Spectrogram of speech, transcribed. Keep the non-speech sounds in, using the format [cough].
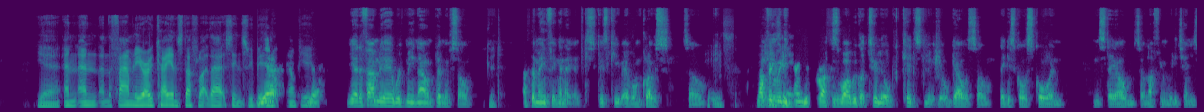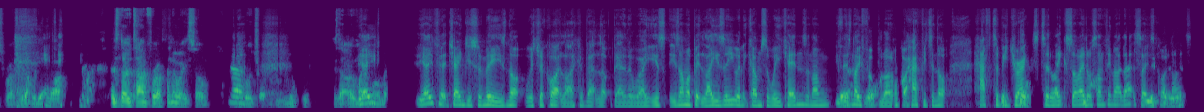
Yeah, and and and the family are okay and stuff like that since we've been Yeah, in for you. yeah. Yeah, the family here with me now in Plymouth, so Good. that's the main thing, and it just, just keep everyone close. So It is. Nothing really it? changes for us as well. We've got two little kids, little, girls, so they just go to school and, and stay home. So nothing really changes for us. We don't really have our, [laughs] there's no time for us anyway. So I No, go train and Nicky is at home Yeah, at the you- moment. the only thing that changes for me is not, which I quite like about lockdown in a way, is is I'm a bit lazy when it comes to weekends, and I'm if there's Yeah, no yeah. football on, I'm quite happy to not have to be dragged to Lakeside or [laughs] something like that. So it's quite nice.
